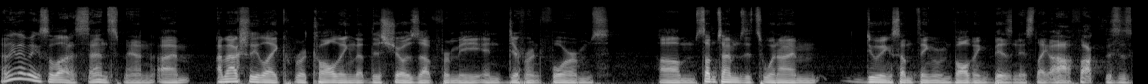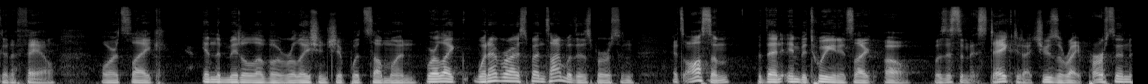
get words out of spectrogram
I think that makes a lot of sense, man. I'm I'm actually like recalling that this shows up for me in different forms. Um, sometimes it's when I'm doing something involving business, like ah fuck, this is gonna fail, or it's like in the middle of a relationship with someone where like whenever I spend time with this person, it's awesome, but then in between it's like oh was this a mistake? Did I choose the right person?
